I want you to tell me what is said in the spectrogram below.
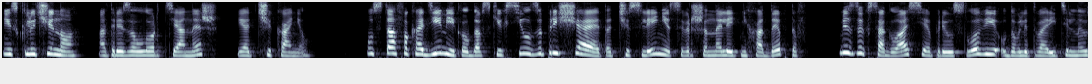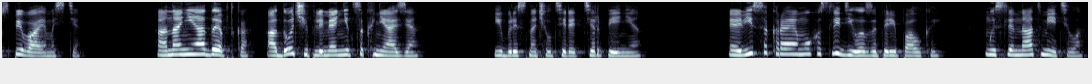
«Исключено», — отрезал лорд Тианеш и отчеканил. Устав Академии колдовских сил запрещает отчисление совершеннолетних адептов без их согласия при условии удовлетворительной успеваемости. Она не адептка, а дочь и племянница князя. Ибрис начал терять терпение. Эвиса краем уха следила за перепалкой. Мысленно отметила.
